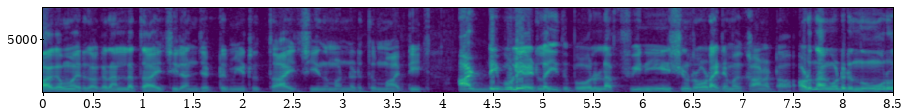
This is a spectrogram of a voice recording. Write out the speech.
ഭാഗമായിരുന്നു. ഒക്കെ നല്ല താഴ്ചയിൽ അഞ്ചെട്ട് മീറ്റർ താഴ്ചയിൽ നിന്ന് മണ്ണെടുത്ത് മാറ്റി അടിപൊളിയായിട്ടുള്ള ഇതുപോലുള്ള ഫിനിഷിങ് റോഡായിട്ട് നമുക്ക് കാണാം കേട്ടോ അവിടുന്ന് അങ്ങോട്ട് ഒരു നൂറ്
